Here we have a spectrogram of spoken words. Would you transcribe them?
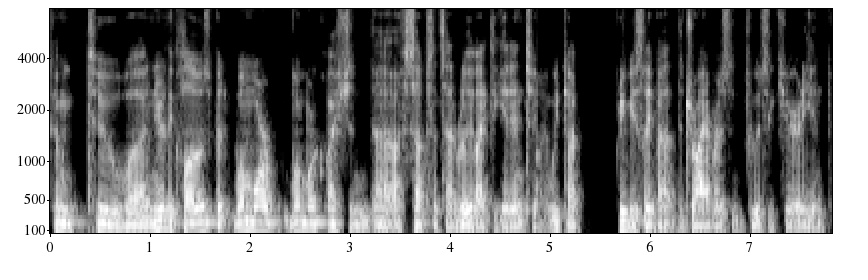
coming to uh, near the close, but one more one more question uh, of substance I'd really like to get into. And we talked previously about the drivers and food security and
